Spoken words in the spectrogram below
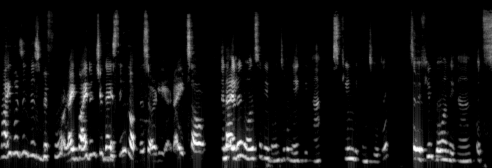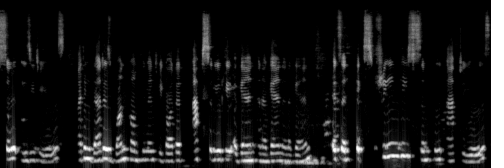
why wasn't this before right? Why didn't you guys think of this earlier right? So and then also we wanted to make the app extremely intuitive so if you go on the app, it's so easy to use. I think that is one compliment we got it absolutely again and again and again. Mm-hmm. It's an extremely simple app to use,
